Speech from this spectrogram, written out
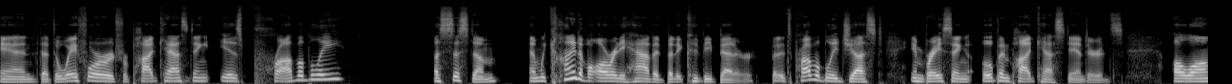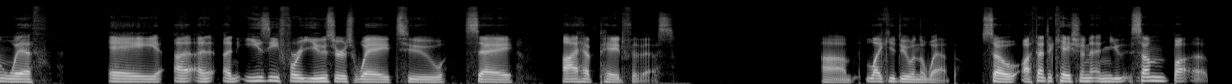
And that the way forward for podcasting is probably a system and we kind of already have it, but it could be better. But it's probably just embracing open podcast standards along with a, a, an easy for users way to say, I have paid for this, um, like you do in the web. So authentication, and you some uh,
